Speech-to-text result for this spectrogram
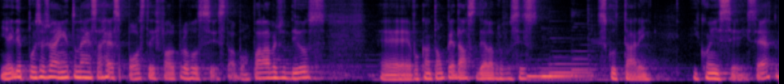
E aí depois eu já entro nessa resposta e falo para vocês, tá bom? Palavra de Deus, é, vou cantar um pedaço dela para vocês escutarem e conhecerem, certo?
